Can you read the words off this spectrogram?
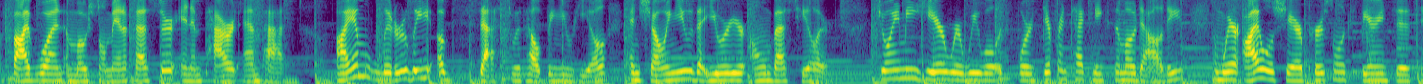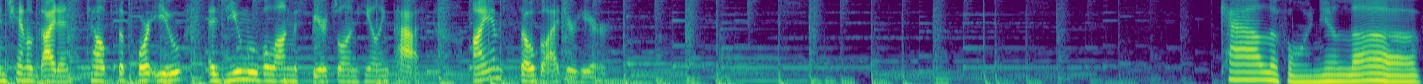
a 5 1 emotional manifester, and empowered empath. I am literally obsessed with helping you heal and showing you that you are your own best healer. Join me here where we will explore different techniques and modalities, and where I will share personal experiences and channel guidance to help support you as you move along the spiritual and healing path. I am so glad you're here. California love.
